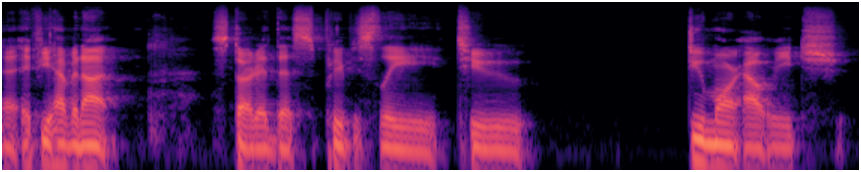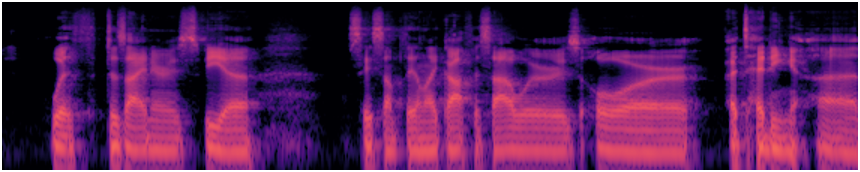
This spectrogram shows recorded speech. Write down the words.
uh, if you have not started this previously to do more outreach with designers via say something like office hours or attending uh,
